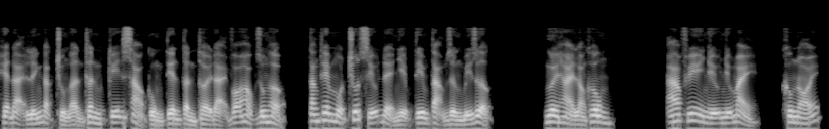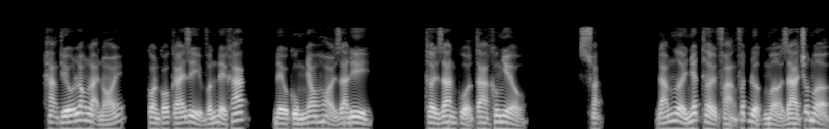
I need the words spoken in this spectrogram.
hiện đại lính đặc trùng ẩn thân kỹ xảo cùng tiên tần thời đại võ học dung hợp, tăng thêm một chút xíu để nhịp tim tạm dừng bí dược. Ngươi hài lòng không? A phi nhíu nhíu mày, không nói. Hạng thiếu long lại nói, còn có cái gì vấn đề khác, đều cùng nhau hỏi ra đi. Thời gian của ta không nhiều. Soạt. đám người nhất thời phảng phất được mở ra chốt mở,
